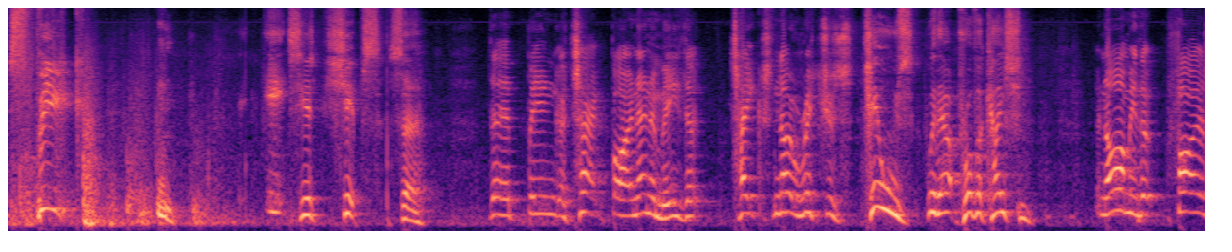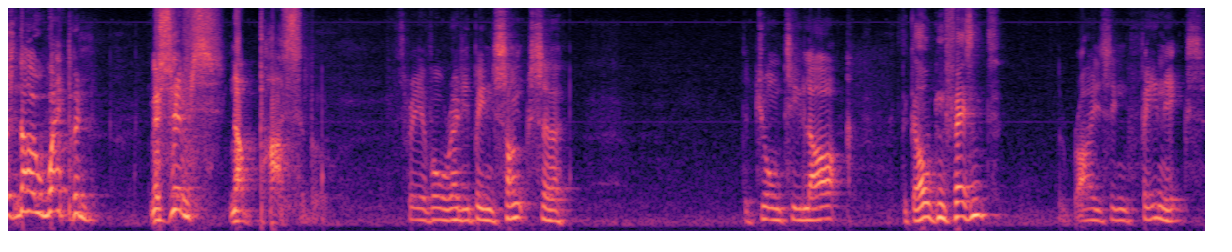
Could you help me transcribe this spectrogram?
Speak! It's your ships, sir. They're being attacked by an enemy that takes no riches. Kills without provocation. An army that fires no weapon. My ships, not possible. Three have already been sunk, sir. The Jaunty Lark, The golden pheasant. the Rising Phoenix.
